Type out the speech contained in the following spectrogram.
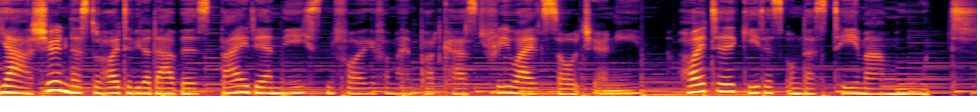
Ja, schön, dass du heute wieder da bist bei der nächsten Folge von meinem Podcast Free Wild Soul Journey. Heute geht es um das Thema Mut.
